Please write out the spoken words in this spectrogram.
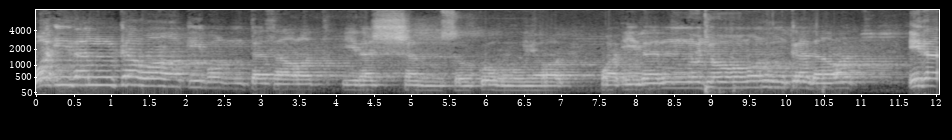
وإذا الكواكب انتثرت إذا الشمس كورت وإذا النجوم انكدرت إذا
